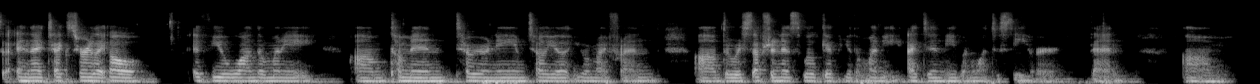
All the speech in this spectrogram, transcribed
So and I text her like, oh, if you want the money um, come in, tell your name, tell you you're my friend. Um, the receptionist will give you the money. I didn't even want to see her then. Um,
